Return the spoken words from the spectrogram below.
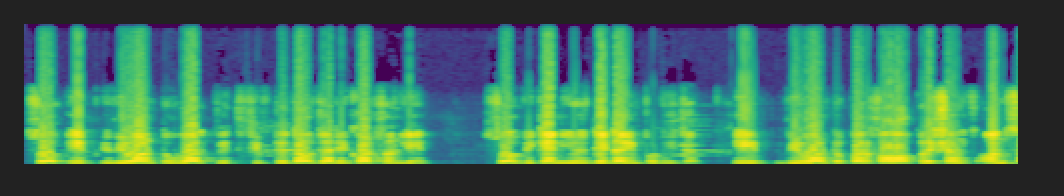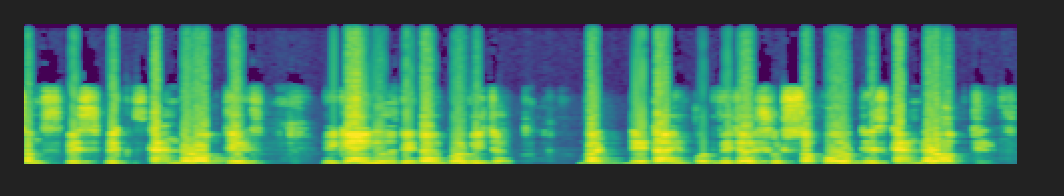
So if we want to work with 50,000 records only, so we can use data import wizard. If we want to perform operations on some specific standard objects, we can use data import wizard. But data import wizard should support these standard objects.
